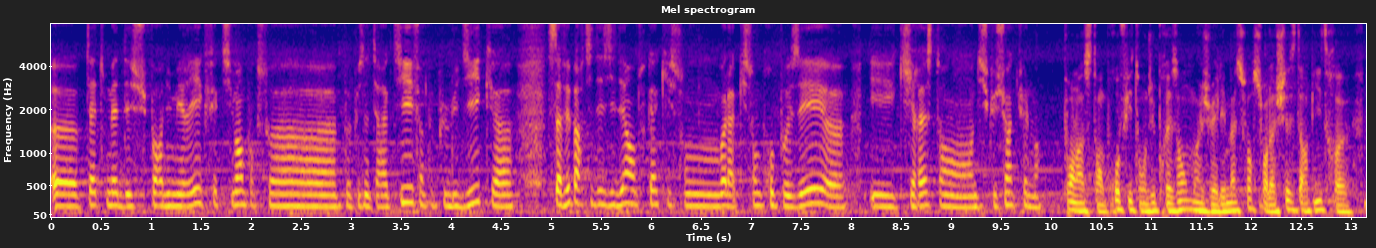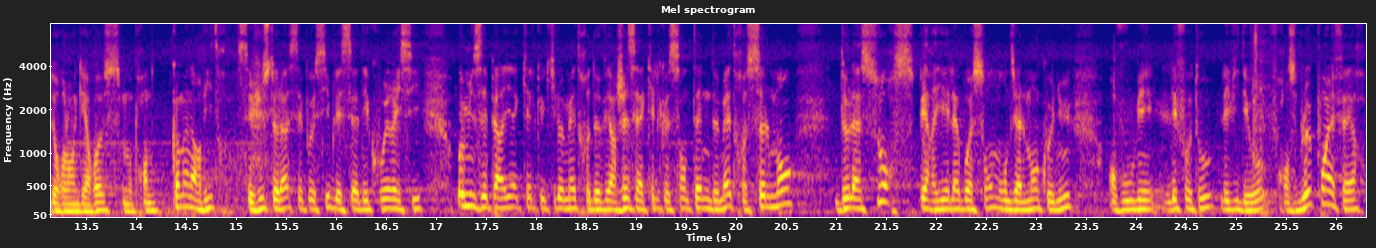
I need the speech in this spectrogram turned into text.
Euh, peut-être mettre des supports numériques, effectivement, pour que ce soit un peu plus interactif, un peu plus ludique. ça fait partie des idées, en tout cas, qui sont, voilà, qui sont proposées et qui restent en discussion actuellement. Pour l'instant, profitons du présent. Moi, je vais aller m'asseoir sur la chaise d'arbitre de Roland Garros, me prendre comme un arbitre c'est juste là, c'est possible et c'est à découvrir ici au musée Perrier à quelques kilomètres de Vergès et à quelques centaines de mètres seulement de la source Perrier, la boisson mondialement connue. On vous met les photos, les vidéos, francebleu.fr.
